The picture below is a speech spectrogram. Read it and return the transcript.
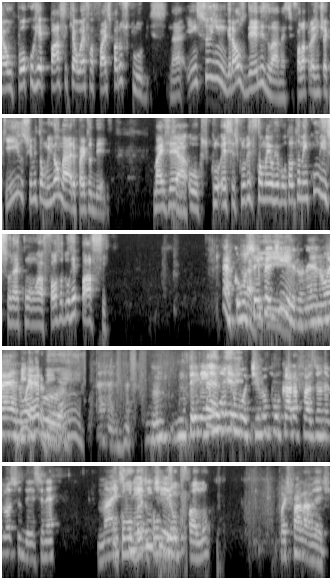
é o pouco repasse que a UEFA faz para os clubes, né? Isso em graus deles lá, né? Se falar pra gente aqui, os times estão milionários perto deles. Mas é, os esses clubes estão meio revoltados também com isso, né? Com a falta do repasse. É, como É, sempre é e- dinheiro, né? Não é, não é Dinheiro, por, Hum, não, não tem nenhum É, e- outro motivo para o cara fazer um negócio desse, né? Mas E como, o Bri- como o gente... Brioco falou, Pode falar, Ved.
